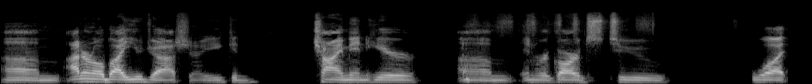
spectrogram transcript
Um, I don't know about you, Josh. You could chime in here um, in regards to what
